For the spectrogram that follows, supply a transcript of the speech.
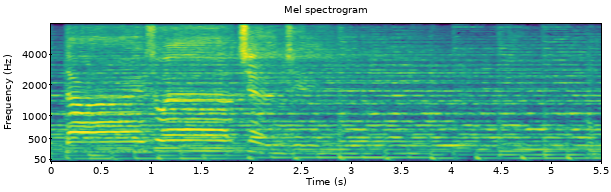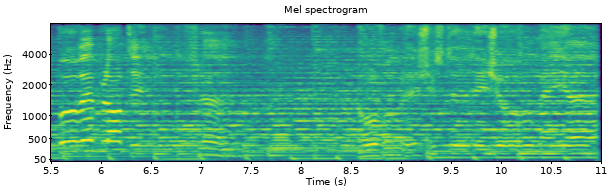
The times were changing. On pouvait planter. On voulait juste des jours meilleurs.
